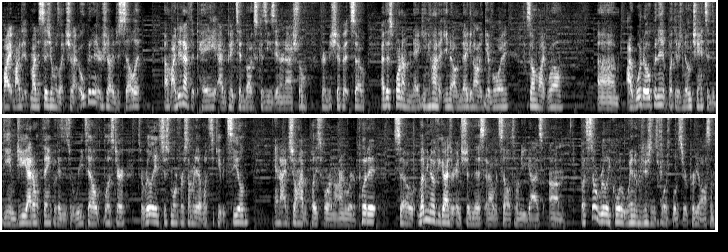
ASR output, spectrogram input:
my, my, my decision was like, should I open it or should I just sell it? Um, I did have to pay. I had to pay 10 bucks because he's international for him to ship it. So at this point, I'm negging on it. You know, I'm negging on a giveaway. So I'm like, well, um, I would open it, but there's no chance of the DMG, I don't think, because it's a retail blister. So really, it's just more for somebody that wants to keep it sealed. And I just don't have a place for it. I don't have where to put it. So let me know if you guys are interested in this, and I would sell it to one of you guys. Um, but still really cool to win a Magician's Force blister. Pretty awesome.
